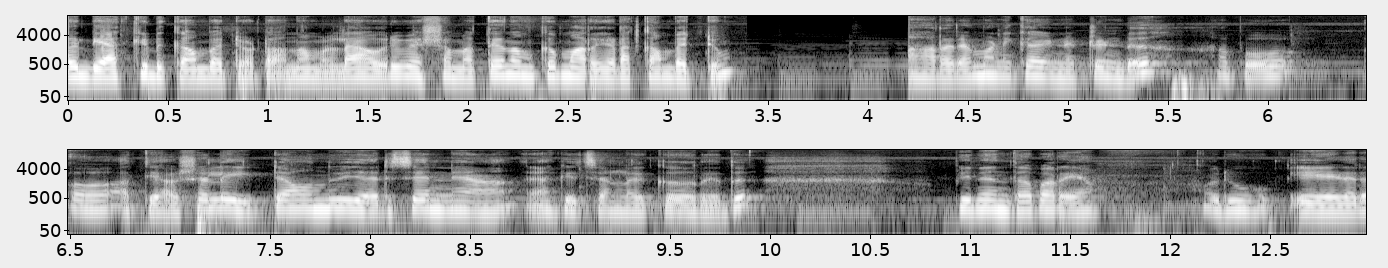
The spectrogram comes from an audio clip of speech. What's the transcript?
റെഡിയാക്കി എടുക്കാൻ പറ്റും കേട്ടോ നമ്മളുടെ ആ ഒരു വിഷമത്തെ നമുക്ക് മറികടക്കാൻ പറ്റും. ആറര മണി കഴിഞ്ഞിട്ടുണ്ട്. അപ്പോൾ അത്യാവശ്യം ലേറ്റ് ആവുമെന്ന് വിചാരിച്ച് തന്നെയാണ് ഞാൻ കിച്ചണിലേക്ക് കയറിയത്. പിന്നെ എന്താ പറയുക ഒരു ഏഴര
